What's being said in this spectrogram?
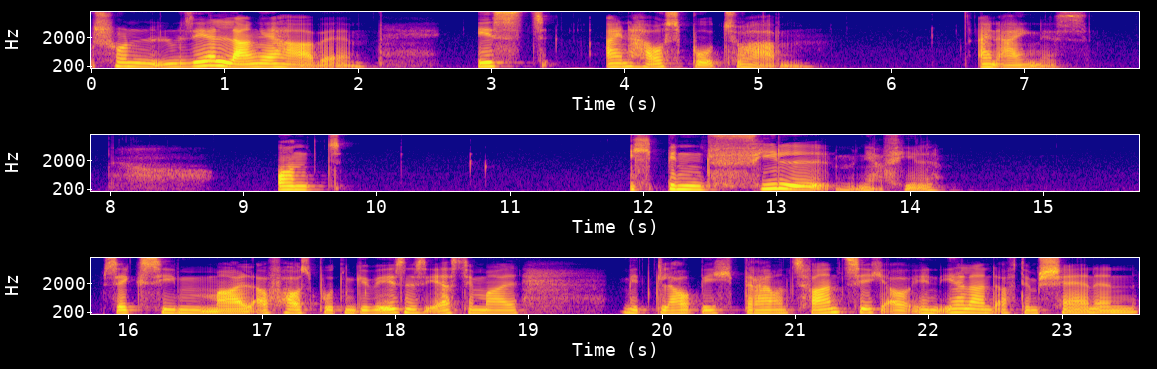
schon sehr lange habe, ist ein Hausboot zu haben. Ein eigenes. Und ich bin viel, ja viel, sechs, sieben Mal auf Hausbooten gewesen. Das erste Mal mit, glaube ich, 23 in Irland auf dem Shannon.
